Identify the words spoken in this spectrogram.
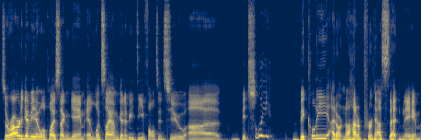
So we're already gonna be able to play a second game. It looks like I'm gonna be defaulted to, uh, Bitchley? Bickley, I don't know how to pronounce that name.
